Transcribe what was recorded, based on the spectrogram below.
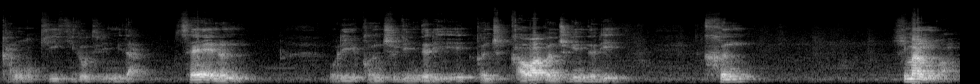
간곡히 기도드립니다. 새해는 우리 건축인들이 건축가와 건축인들이 큰 희망과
